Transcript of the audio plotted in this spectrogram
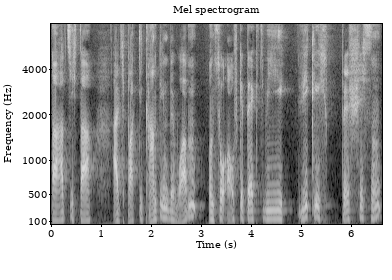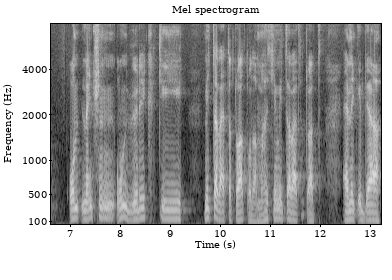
hat sich da als Praktikantin beworben und so aufgedeckt, wie wirklich beschissen und menschenunwürdig die Mitarbeiter dort oder manche Mitarbeiter dort einige der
